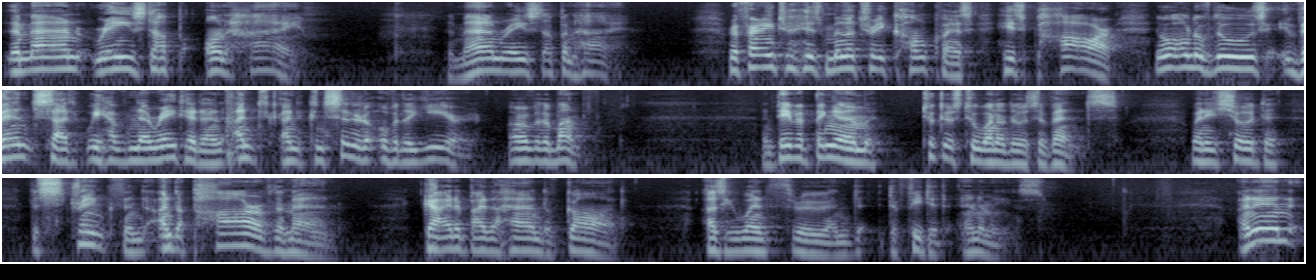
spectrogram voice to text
the man raised up on high. The man raised up on high. Referring to his military conquest, his power, all of those events that we have narrated and, and, and considered over the year or over the month. And David Bingham took us to one of those events when he showed the, strength and, and the power of the man, guided by the hand of God as he went through and defeated enemies. And then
